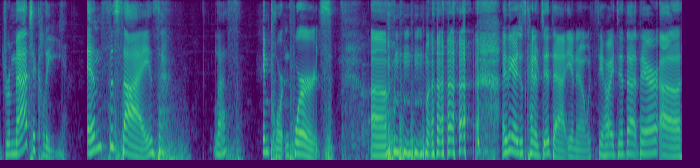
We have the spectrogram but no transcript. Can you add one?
dramatically emphasize less important words. Um, I think I just kind of did that, you know. With see how I did that there. Uh,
